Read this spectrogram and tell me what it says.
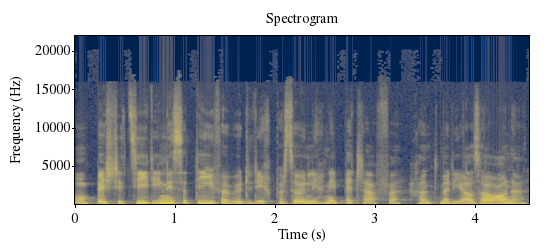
Und Pestizidinitiativen würde dich persönlich nicht betreffen? Könnte man die also auch annehmen?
